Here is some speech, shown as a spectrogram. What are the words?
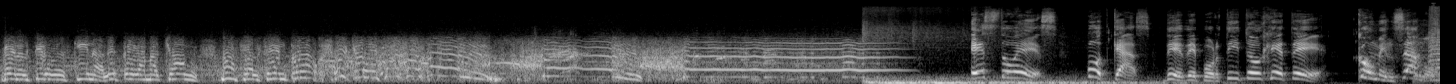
Viene el tiro de esquina, le pega Machón, hacia el centro, el. Esto es Podcast de Deportito GT. ¡Comenzamos!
